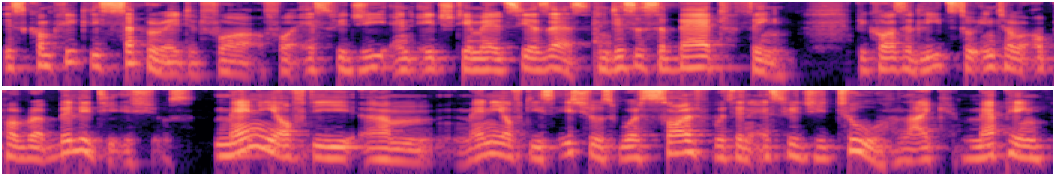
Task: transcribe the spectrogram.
is completely separated for, for SVG and HTML, CSS. And this is a bad thing because it leads to interoperability issues. Many of the um, many of these issues were solved within SVG 2, like mapping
